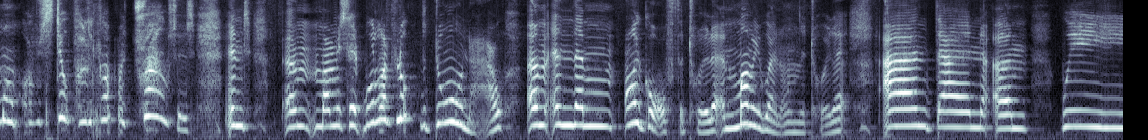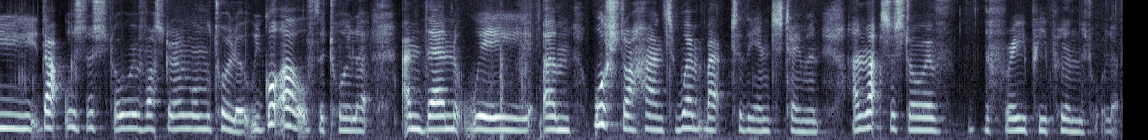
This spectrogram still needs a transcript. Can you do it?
Mum, I was still pulling up my trousers. And um, Mummy said, Well, I've locked the door now. Um, and then I got off the toilet, and Mummy went on the toilet. And then um, we, that was the story of us going on the toilet. We got out of the toilet, and then we um, washed our hands, went back to the entertainment. And that's the story of the three people in the toilet.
